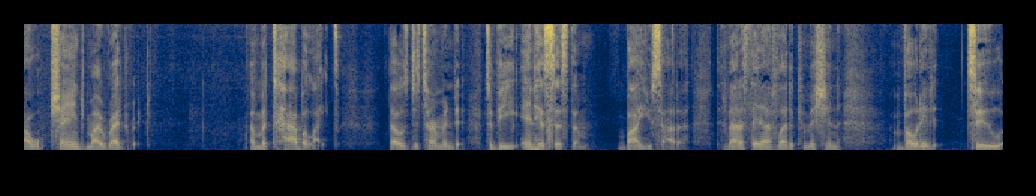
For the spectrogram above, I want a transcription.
I will change my rhetoric. A metabolite that was determined to be in his system by USADA. The Nevada State Athletic Commission voted to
